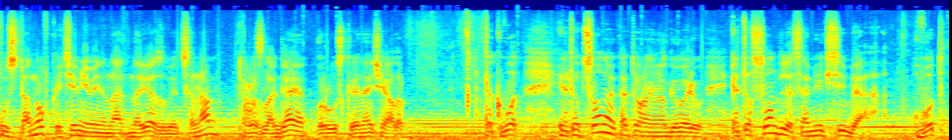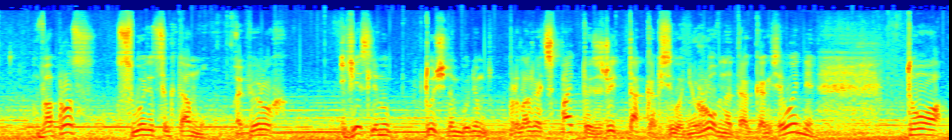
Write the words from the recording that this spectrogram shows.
установка, и тем не менее навязывается нам, разлагая русское начало. Так вот, этот сон, о котором я говорю, это сон для самих себя. Вот вопрос сводится к тому. Во-первых, если мы точно будем продолжать спать, то есть жить так, как сегодня, ровно так, как сегодня, то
